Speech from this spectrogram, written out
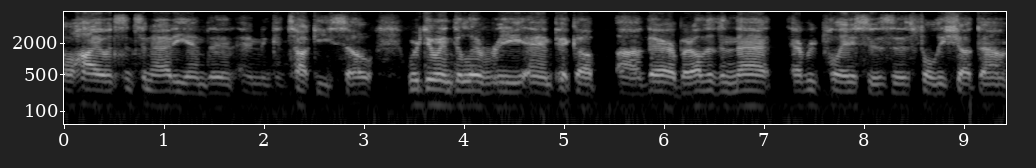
Ohio and Cincinnati and and in Kentucky. So we're doing delivery and pickup uh, there. But other than that, every place is, is fully shut down.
